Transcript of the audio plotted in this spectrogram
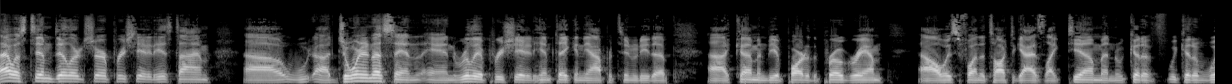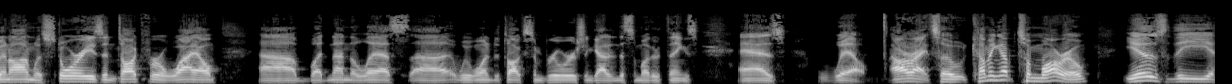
That was Tim Dillard. Sure appreciated his time uh, uh, joining us, and and really appreciated him taking the opportunity to uh, come and be a part of the program. Uh, always fun to talk to guys like Tim, and we could have we could have went on with stories and talked for a while. Uh, but nonetheless, uh, we wanted to talk some Brewers and got into some other things as well. All right. So coming up tomorrow is the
